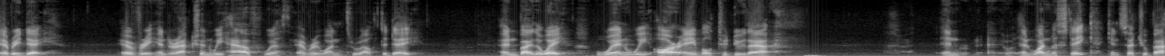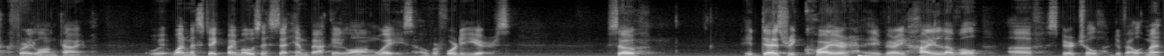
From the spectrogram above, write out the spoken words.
every day, every interaction we have with everyone throughout the day. And by the way, when we are able to do that, and, and one mistake can set you back for a long time. One mistake by Moses set him back a long ways, over 40 years. So it does require a very high level of spiritual development,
